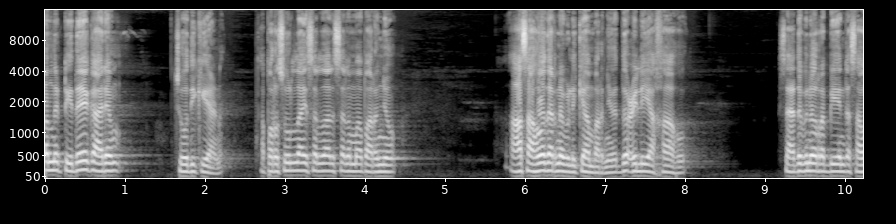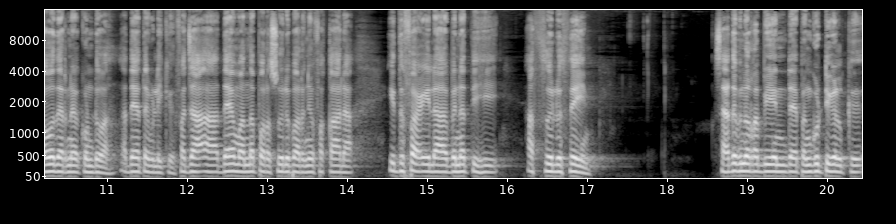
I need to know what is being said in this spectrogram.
വന്നിട്ട് ഇതേ കാര്യം ചോദിക്കുകയാണ്. അപ്പോൾ റസൂല്ലായി സല്ലാ വസ്ലമ പറഞ്ഞു ആ സഹോദരനെ വിളിക്കാൻ പറഞ്ഞു ദുഅലി അഹാഹു സദബിന് റബീന്റെ സഹോദരനെ കൊണ്ടുവാ. അദ്ദേഹത്തെ വിളിക്ക്. ഫജ അദ്ദേഹം വന്നപ്പോൾ റസൂൽ പറഞ്ഞു ഫക്കാല ഇദ് ഇല ബിനത്തിഹി അസുലുസൈൻ സാദബിൻ റബീന്റെ പെൺകുട്ടികൾക്ക്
